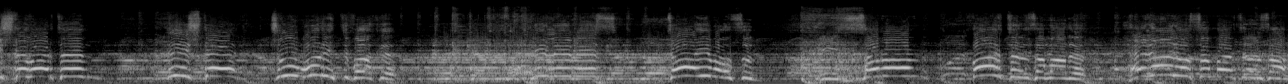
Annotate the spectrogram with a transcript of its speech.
İşte Bartın, işte Cumhur İttifakı. Birliğimiz daim olsun. Zaman Bartın zamanı. Helal olsun Bartın'ımıza.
